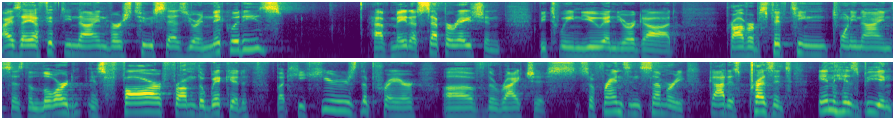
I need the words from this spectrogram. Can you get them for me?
Isaiah 59, verse 2 says, Your iniquities have made a separation between you and your God. Proverbs 15, 29 says, The Lord is far from the wicked, but he hears the prayer of the righteous. So, friends, in summary, God is present in his being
